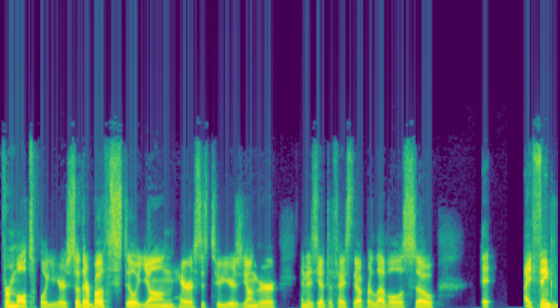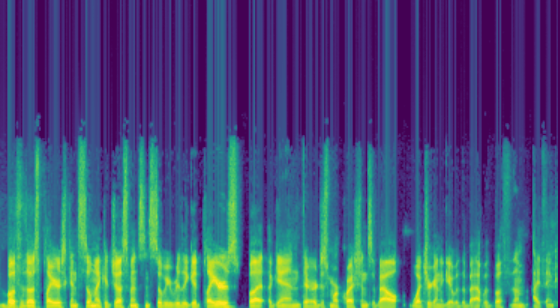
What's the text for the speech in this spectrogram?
for multiple years. So they're both still young. Harris is two years younger and is yet to face the upper levels. So I think both of those players can still make adjustments and still be really good players. But again, there are just more questions about what you're going to get with the bat with both of them, I think.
